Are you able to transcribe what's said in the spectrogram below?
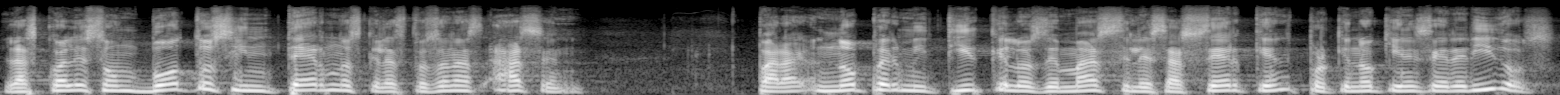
las cuales son votos internos que las personas hacen para no permitir que los demás se les acerquen porque no quieren ser heridos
